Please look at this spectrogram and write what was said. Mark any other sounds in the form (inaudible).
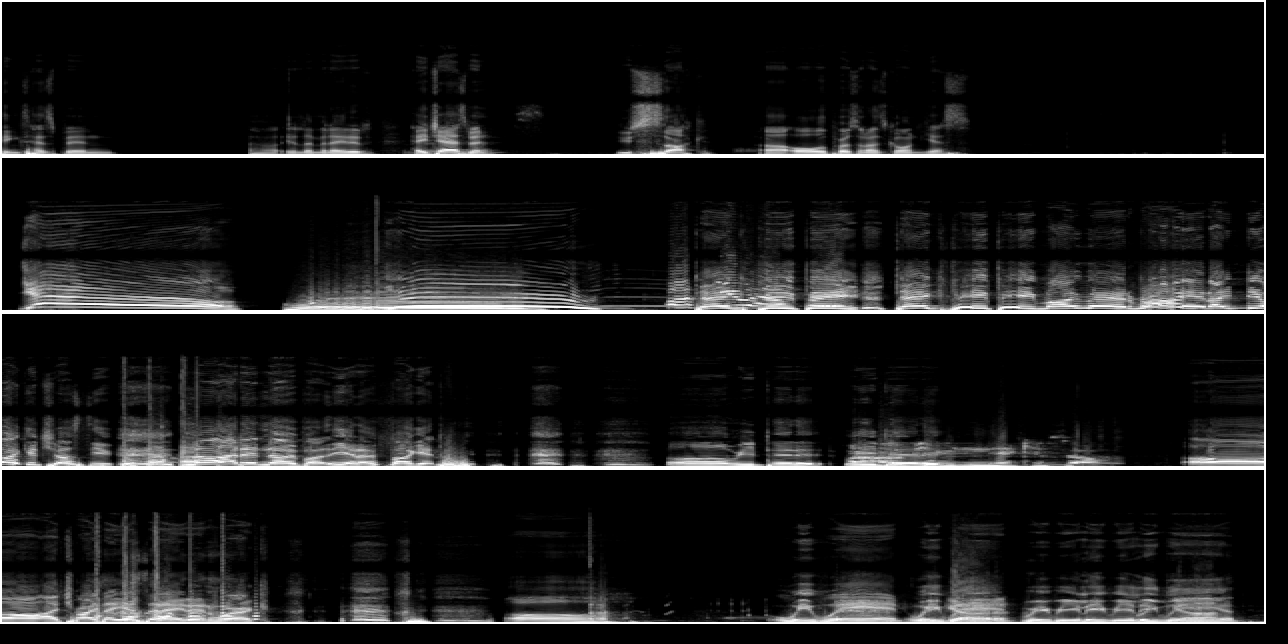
think has been uh, eliminated. Hey, Jasmine, you suck. Uh, all the person has gone. Yes. Yeah! Way. Fuck Dank. PP! Dank PP, my man! Ryan, I knew I could trust you! (laughs) no, I didn't know, but, you know, fuck it. (laughs) oh, we did it. We I hope did you it. nick yourself. Oh, I tried that yesterday. It didn't work. (laughs) oh. We win. We, We win. it. We really, really We got win.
